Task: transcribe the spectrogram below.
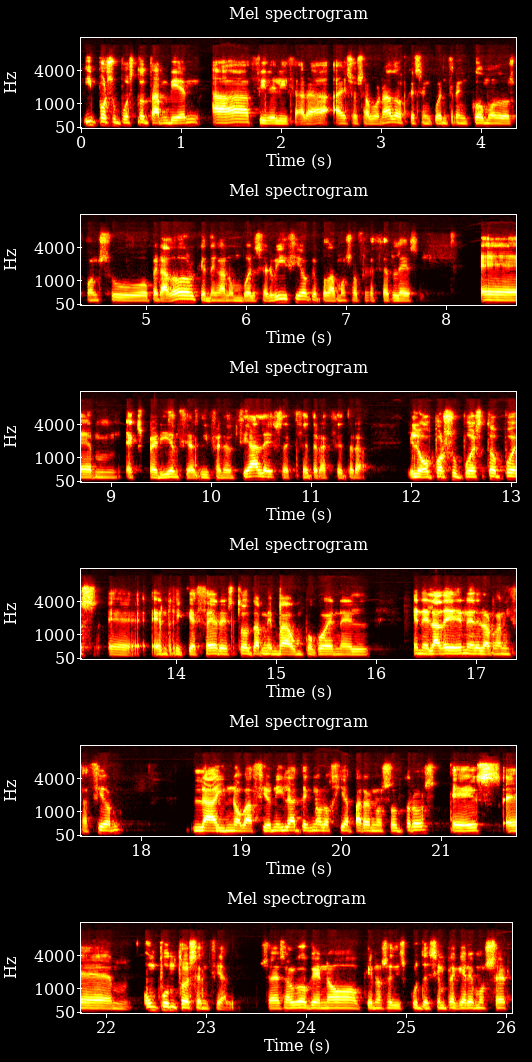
Y por supuesto también a fidelizar a, esos abonados que se encuentren cómodos con su operador, que tengan un buen servicio, que podamos ofrecerles eh, experiencias diferenciales, etcétera, etcétera. Y luego, por supuesto, pues eh, enriquecer, esto también va un poco en el, en el ADN de la organización, la innovación y la tecnología para nosotros es eh, un punto esencial. O sea, es algo que no, que no se discute. Siempre queremos ser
